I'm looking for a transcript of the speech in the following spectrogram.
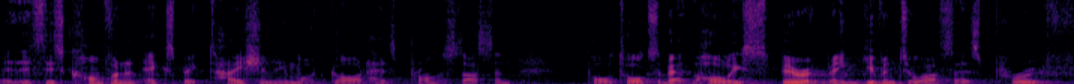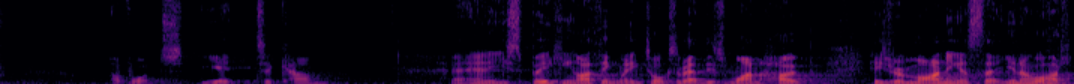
It's this confident expectation in what God has promised us. And Paul talks about the Holy Spirit being given to us as proof of what's yet to come. And he's speaking, I think, when he talks about this one hope, he's reminding us that, you know what,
